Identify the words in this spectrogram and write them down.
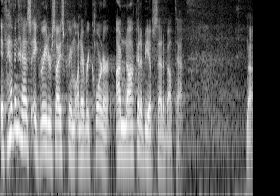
if heaven has a Graeter's ice cream on every corner, I'm not going to be upset about that. No.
